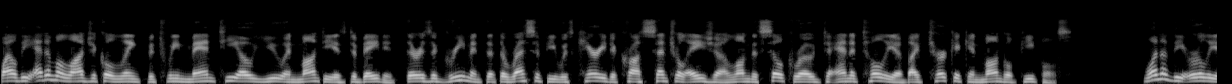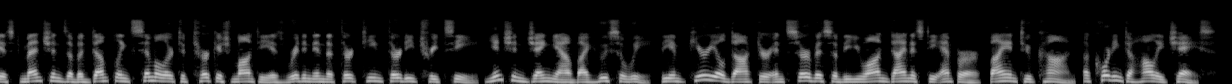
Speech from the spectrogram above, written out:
While the etymological link between Man-Tou and manti is debated, there is agreement that the recipe was carried across Central Asia along the Silk Road to Anatolia by Turkic and Mongol peoples. One of the earliest mentions of a dumpling similar to Turkish manti is written in the 1330 treatise, Yinshan Zhengyao by Husui, the imperial doctor in service of the Yuan dynasty emperor, Buyantu Khan, according to Holly Chase.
